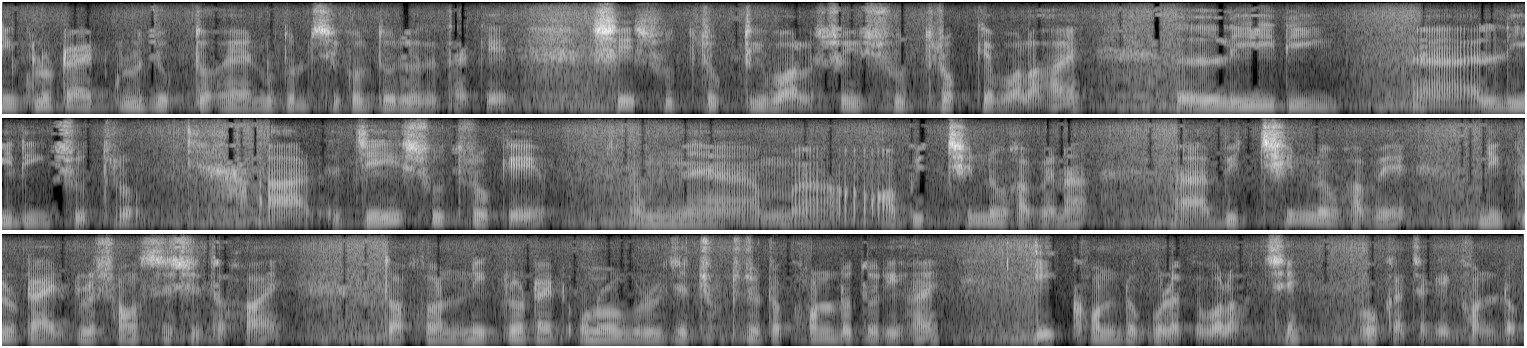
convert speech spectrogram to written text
নিউক্লিওটাইডগুলো যুক্ত হয়ে নতুন শিকল তৈরি হতে থাকে। সেই সূত্রকটি বল, সেই সূত্রককে বলা হয় লিডিং লিডিং সূত্র। আর যেই সূত্রকে অবিচ্ছিন্নভাবে না বিচ্ছিন্নভাবে নিউক্লিওটাইডগুলো সংশ্লেষিত হয়, তখন নিউক্লিওটাইড অণুগুলোর যে ছোট ছোট খণ্ড তৈরি হয়, এই খণ্ডগুলোকে বলা হচ্ছে ওকাজাকি খণ্ডক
